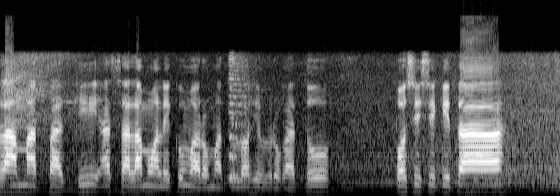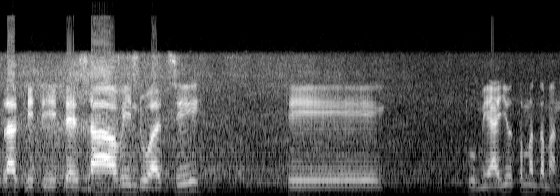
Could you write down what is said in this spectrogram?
Selamat pagi, assalamualaikum warahmatullahi wabarakatuh. Posisi kita lagi di Desa Winduaji di Bumi Ayu, teman-teman.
